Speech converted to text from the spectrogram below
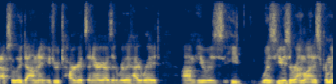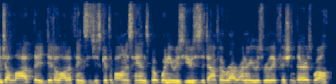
absolutely dominant. He drew targets in areas at a really high rate. Um, he was he was used around the line of scrimmage a lot. They did a lot of things to just get the ball in his hands, but when he was used as a downfield route runner, he was really efficient there as well.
